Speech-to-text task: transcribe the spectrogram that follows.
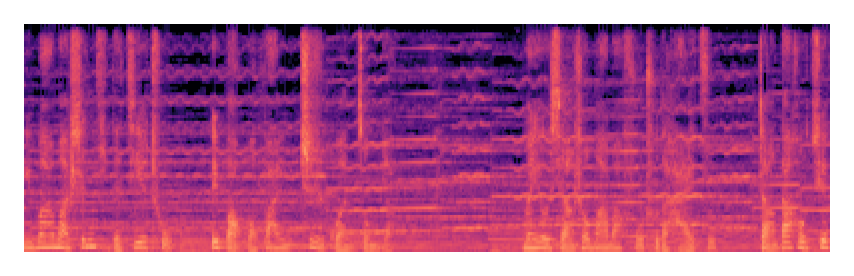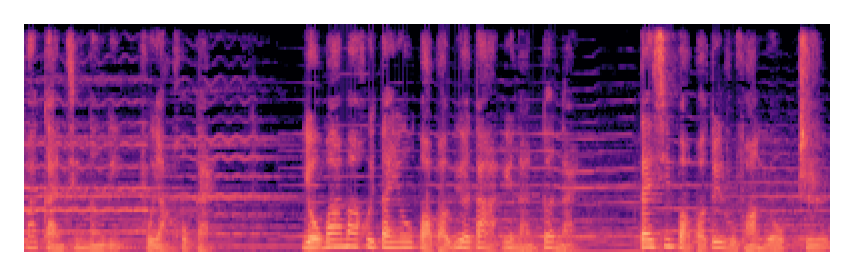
与妈妈身体的接触，对宝宝发育至关重要。没有享受妈妈抚触的孩子，长大后缺乏感情能力抚养后代。有妈妈会担忧宝宝越大越难断奶，担心宝宝对乳房有之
